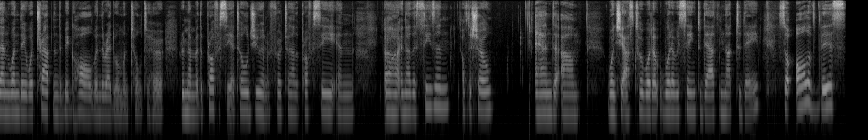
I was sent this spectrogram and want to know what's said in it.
then when they were trapped in the big hall, when the red woman told to her, "Remember the prophecy I told you," and referred to another prophecy in uh, another season of the show, and um, when she asks her what what I was saying to death, not today. So all of this,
